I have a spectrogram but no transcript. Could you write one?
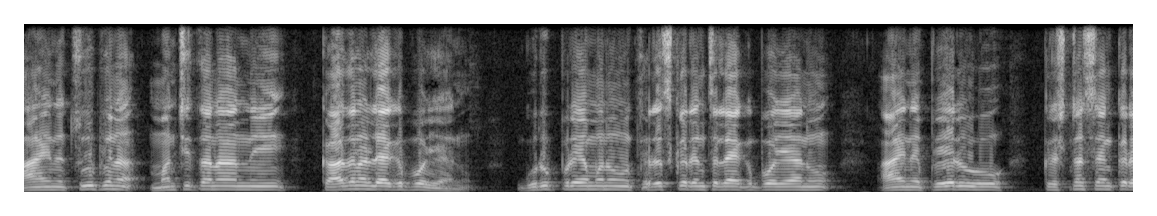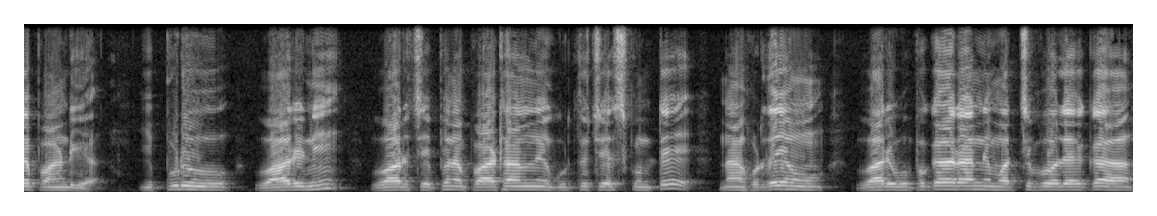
ఆయన చూపిన మంచితనాన్ని కాదనలేకపోయాను. గురుప్రేమను తిరస్కరించలేకపోయాను. ఆయన పేరు కృష్ణశంకర పాండ్య. ఇప్పుడు వారిని వారు చెప్పిన పాఠాలని గుర్తు చేసుకుంటే నా హృదయం వారి ఉపకారాన్ని మర్చిపోలేక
